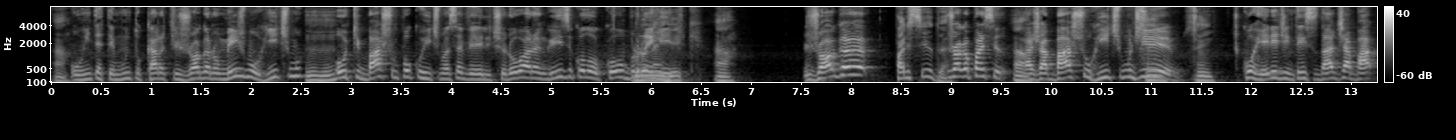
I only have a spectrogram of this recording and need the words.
Ah. O Inter tem muito cara que joga no mesmo ritmo uhum. ou que baixa um pouco o ritmo. Você vê, ele tirou o Aranguiz e colocou o Bruno, Bruno Henrique. Henrique. Ah. Joga. Parecido. É. Joga parecido. Ah. Mas já baixa o ritmo de, sim, sim. de correria, de intensidade, já baixa.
